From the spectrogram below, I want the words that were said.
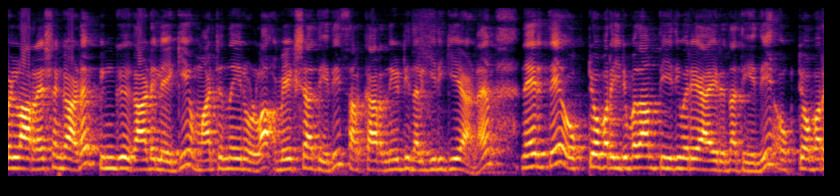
വെള്ള റേഷൻ കാർഡ് പിങ്ക് കാർഡിലേക്ക് മാറ്റുന്നതിനുള്ള അപേക്ഷാ തീയതി സർക്കാർ നീട്ടി നൽകിയിരിക്കുകയാണ്. നേരത്തെ ഒക്ടോബർ ഇരുപതാം തീയതി വരെ ആയിരുന്ന തീയതി ഒക്ടോബർ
